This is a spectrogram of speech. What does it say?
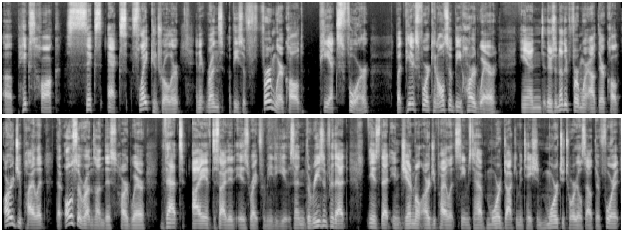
a Pixhawk 6X flight controller, and it runs a piece of firmware called PX4. But PX4 can also be hardware, and there's another firmware out there called ArduPilot that also runs on this hardware that I have decided is right for me to use. And the reason for that is that in general, ArduPilot seems to have more documentation, more tutorials out there for it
